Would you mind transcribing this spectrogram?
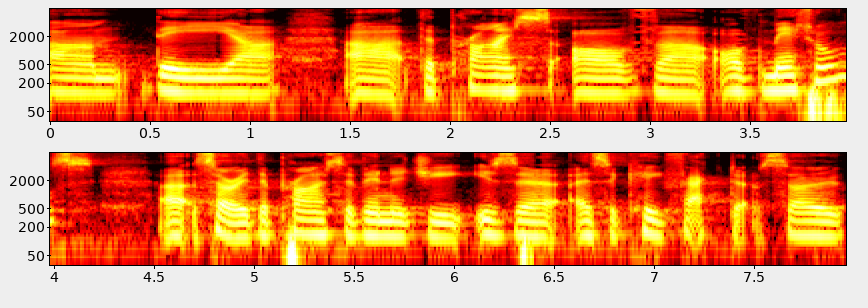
um, the uh, uh, the price of uh, of metals, uh, sorry, the price of energy is a as a key factor. So,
